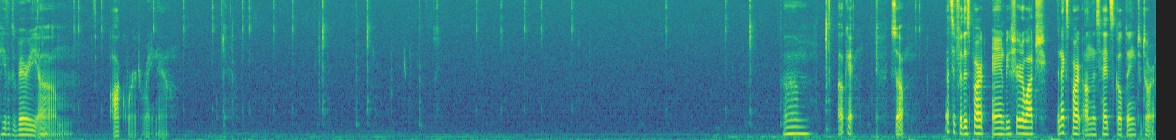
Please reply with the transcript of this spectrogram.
He looks very um, awkward right now. Um, okay. So, that's it for this part, and be sure to watch the next part on this head sculpting tutorial.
